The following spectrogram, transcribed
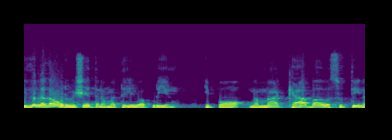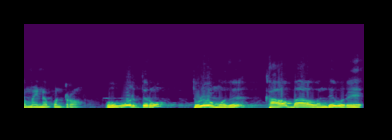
இதுல தான் ஒரு விஷயத்த நம்ம தெளிவா புரியணும். இப்போ நம்ம கேபாவை சுத்தி நம்ம என்ன பண்றோம்? ஒவ்வொருத்தரும் தொழுவும் போது காபாவை வந்து ஒரு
